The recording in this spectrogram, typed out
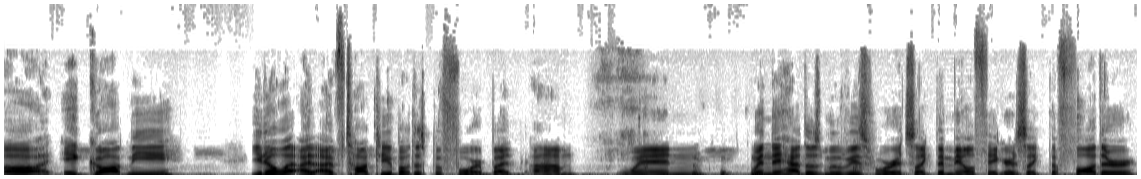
oh it got me you know what I, i've talked to you about this before but um when when they have those movies where it's like the male figures like the father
